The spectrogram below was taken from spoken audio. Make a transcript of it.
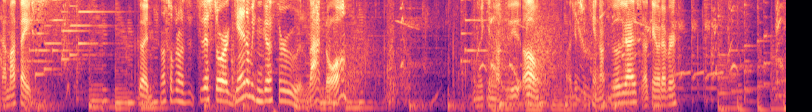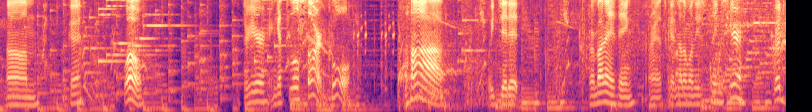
Got my face. Good. Let's open up this door again, and we can go through that door. And we can knock through these. Oh, I guess we can't knock through those guys. Okay, whatever. Um. Okay. Whoa. Through here and get the little star. Cool. Aha! We did it. What about anything. Alright, let's get another one of these things here. Good.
